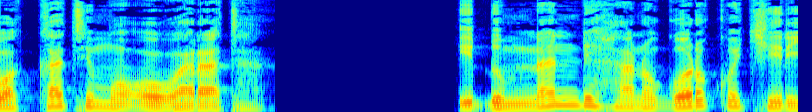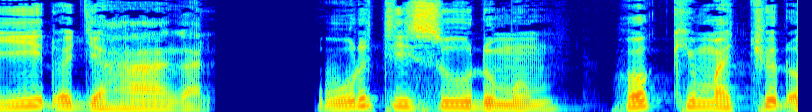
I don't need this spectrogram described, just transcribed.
wakkati mo o warata. Iɗum nandi hano gorko ciryiɗo jahangal wurti suudu mum hokki maccuɗo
